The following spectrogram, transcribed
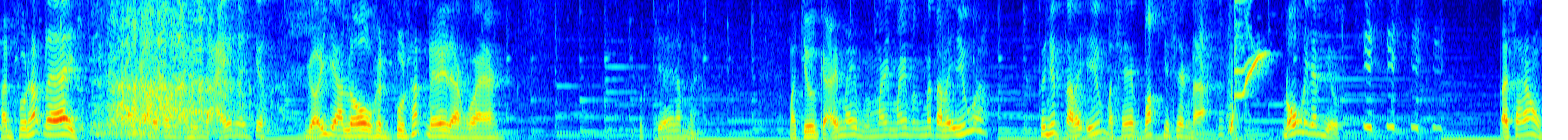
Hình full hd giờ dạo này công nghệ hiện đại lắm chưa gửi zalo hình full hd đàng hoàng. Ức chế lắm mà. Mà chưa kể mấy mấy mấy mấy ta lấy yếu á. Thứ nhất ta lấy yếu mà xe quắp như xe đạt đố nó dám vượt tại sao?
